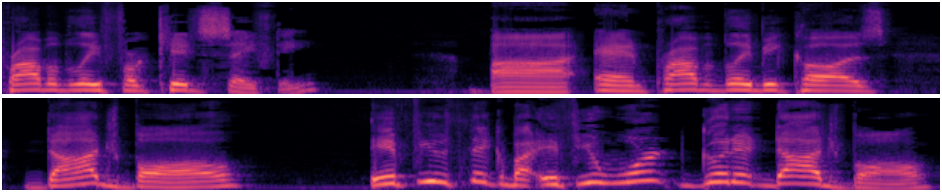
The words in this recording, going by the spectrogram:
probably for kids' safety." Uh, and probably because dodgeball, if you think about if you weren't good at dodgeball,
